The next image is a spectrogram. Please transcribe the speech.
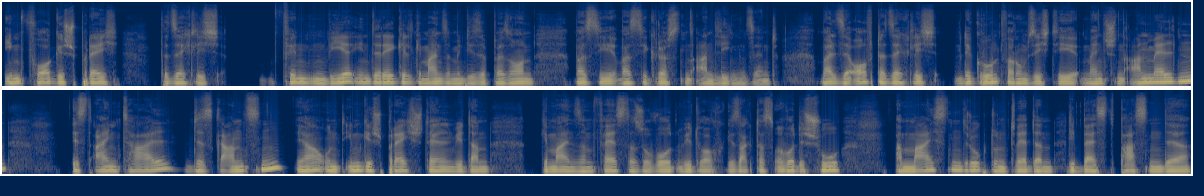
im Vorgespräch tatsächlich finden wir in der Regel gemeinsam mit dieser Person, was die, was die größten Anliegen sind. Weil sehr oft tatsächlich der Grund, warum sich die Menschen anmelden, ist ein Teil des Ganzen, ja, und im Gespräch stellen wir dann gemeinsam fest, also wo, wie du auch gesagt hast, wo der Schuh am meisten druckt und wer dann die bestpassende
